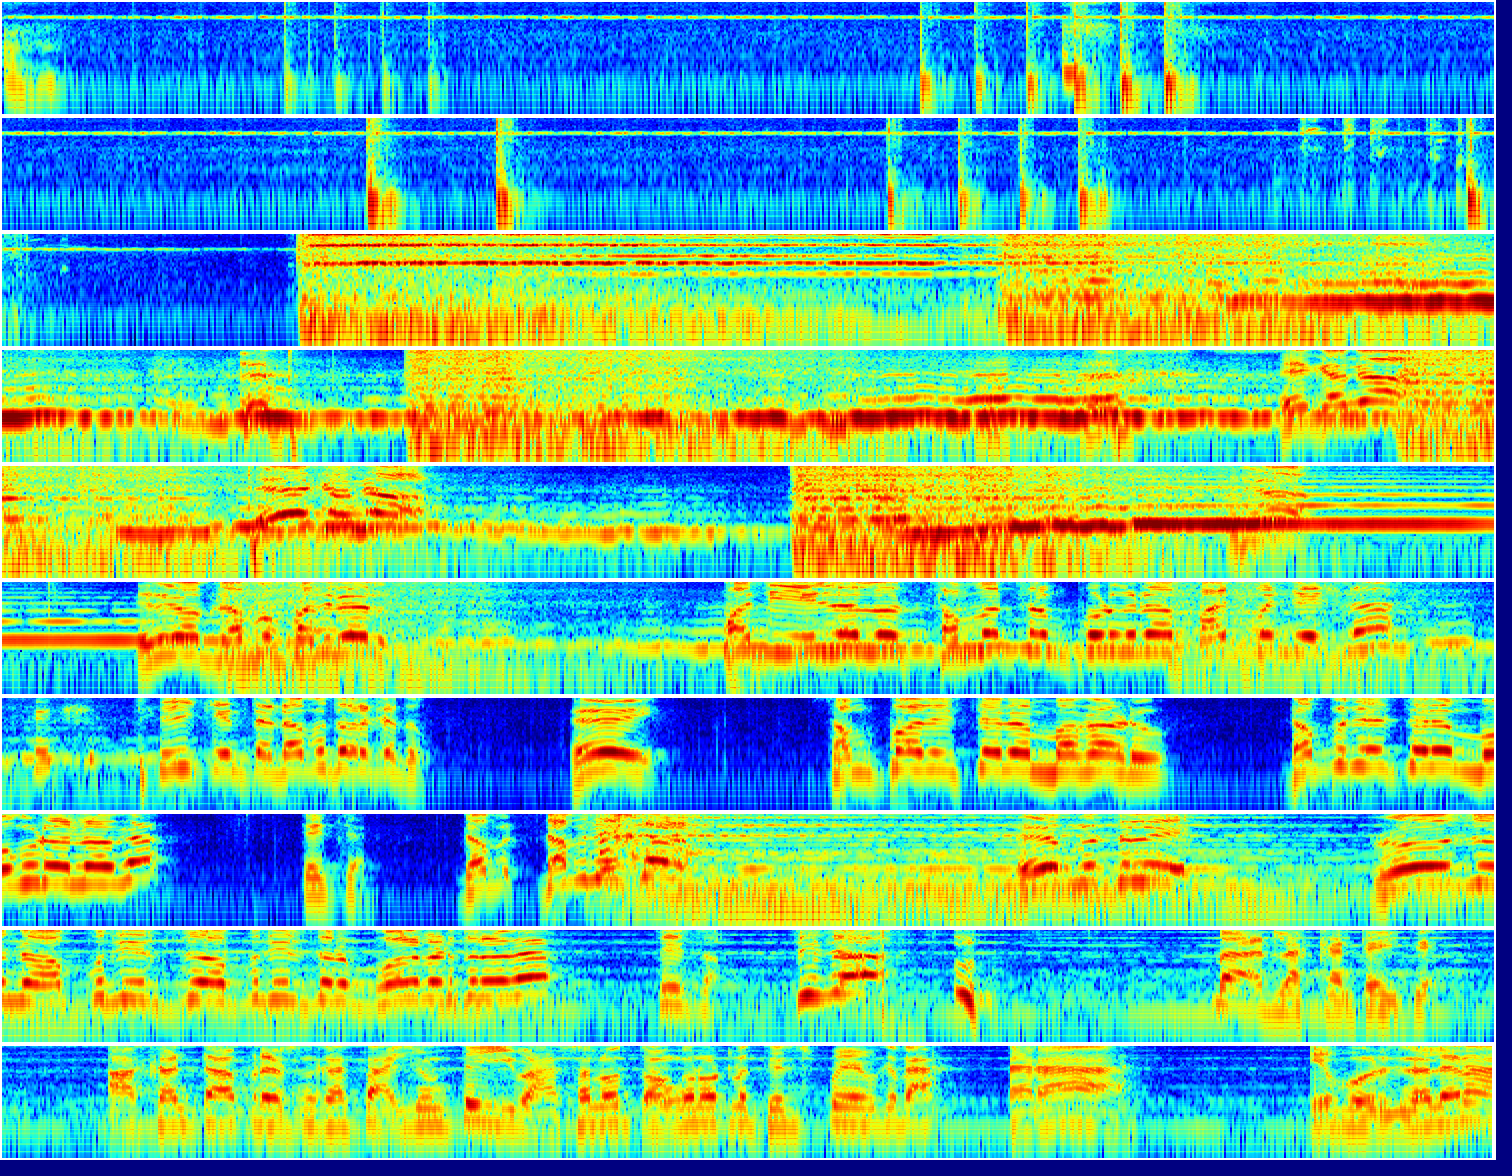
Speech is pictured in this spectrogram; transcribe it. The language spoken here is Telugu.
ఏ గంగా! ఏ గంగా! ఇదిగో ఇదిగో డబ్బు పదివేలు. పది ఇళ్ళలో సంవత్సరం పొడుగునా పాచి పని చేసినా నీకింత డబ్బు దొరకదు. ఏయ్ సంపాదిస్తేనే మగాడు డబ్బు తెస్తేనే మొగుడు అన్నావుగా? తెచ్చా. డబ్బు డబ్బు తెచ్చాను ఏ ముసలి రోజు నా అప్పు తీర్చు అప్పు తీర్చు గోల పెడుతున్నావుగా? తీసా తీసా. బ్యాడ్ లక్ అంటే ఇదే. ఆ కంటి ఆపరేషన్ కాస్త అయ్యి ఉంటే ఈ వాసలో దొంగ నోట్లో తెలిసిపోయేవి కదా. ఎరా ఈ ఒరిజినలేనా?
